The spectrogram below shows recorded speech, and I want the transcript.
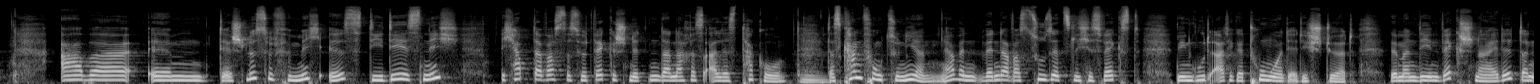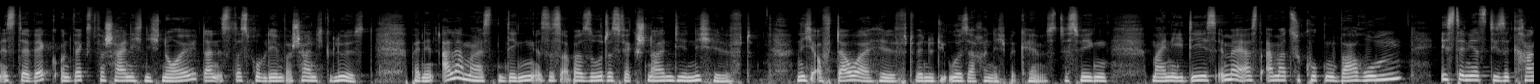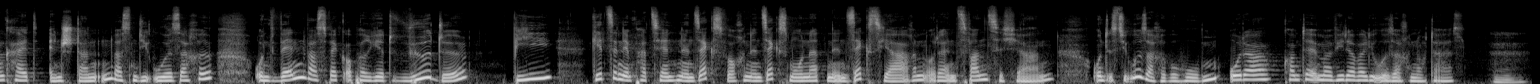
Aber ähm, der Schlüssel für mich ist, die Idee ist nicht, ich habe da was, das wird weggeschnitten, danach ist alles Taco. Mhm. Das kann funktionieren, ja, wenn, wenn da was Zusätzliches wächst, wie ein gutartiger Tumor, der dich stört. Wenn man den wegschneidet, dann ist der weg und wächst wahrscheinlich nicht neu, dann ist das Problem wahrscheinlich gelöst. Bei den allermeisten Dingen ist es aber so, dass Wegschneiden dir nicht hilft. Nicht auf Dauer hilft, wenn du die Ursache nicht bekämpfst. Deswegen meine Idee ist immer erst einmal zu gucken, warum ist denn jetzt diese Krankheit entstanden? Was ist die Ursache? Und wenn was wegoperiert würde, wie geht es denn dem Patienten in sechs Wochen, in sechs Monaten, in sechs Jahren oder in 20 Jahren? Und ist die Ursache behoben? Oder kommt er immer wieder, weil die Ursache noch da ist? Hm.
